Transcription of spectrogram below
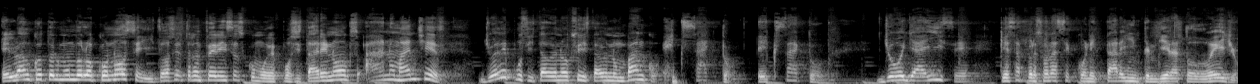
El banco todo el mundo lo conoce y todas haces transferencias como depositar en Oxxo. Ah, no manches, yo he depositado en Oxxo y estaba en un banco. Exacto, exacto. Yo ya hice que esa persona se conectara y entendiera todo ello.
